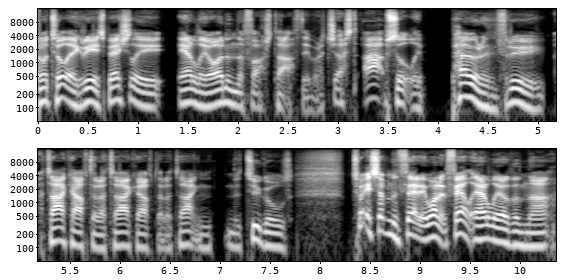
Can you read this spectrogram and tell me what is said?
No, I totally agree. Especially early on in the first half, they were just absolutely powering through attack after attack after attack, and the two goals, twenty-seven and thirty-one. It felt earlier than that.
